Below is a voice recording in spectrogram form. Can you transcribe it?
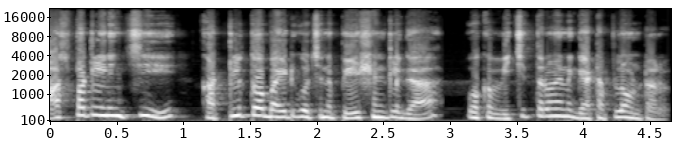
హాస్పిటల్ నుంచి కట్లతో బయటకు వచ్చిన పేషెంట్లుగా ఒక విచిత్రమైన గెటప్లో ఉంటారు.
